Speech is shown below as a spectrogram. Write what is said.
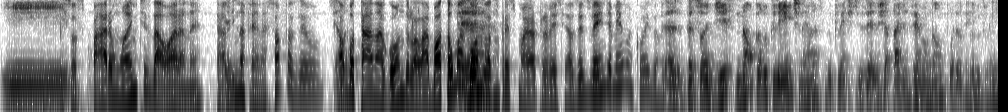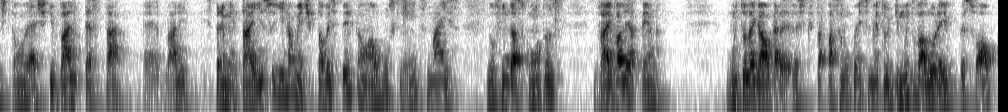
E... As pessoas param antes da hora, né? Tá ali é. na frente, é só fazer o... só botar na gôndola lá, bota uma é... gôndola com preço maior para ver se às vezes vende a mesma coisa, né? É, a pessoa diz não pelo cliente, né? Antes do cliente dizer, ele já está dizendo não por, pelo cliente, então eu acho que vale testar, é, vale experimentar isso e realmente, talvez percam alguns clientes, mas no fim das contas vai valer a pena. Muito legal, cara. Eu acho que você está passando um conhecimento de muito valor aí pro pessoal.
